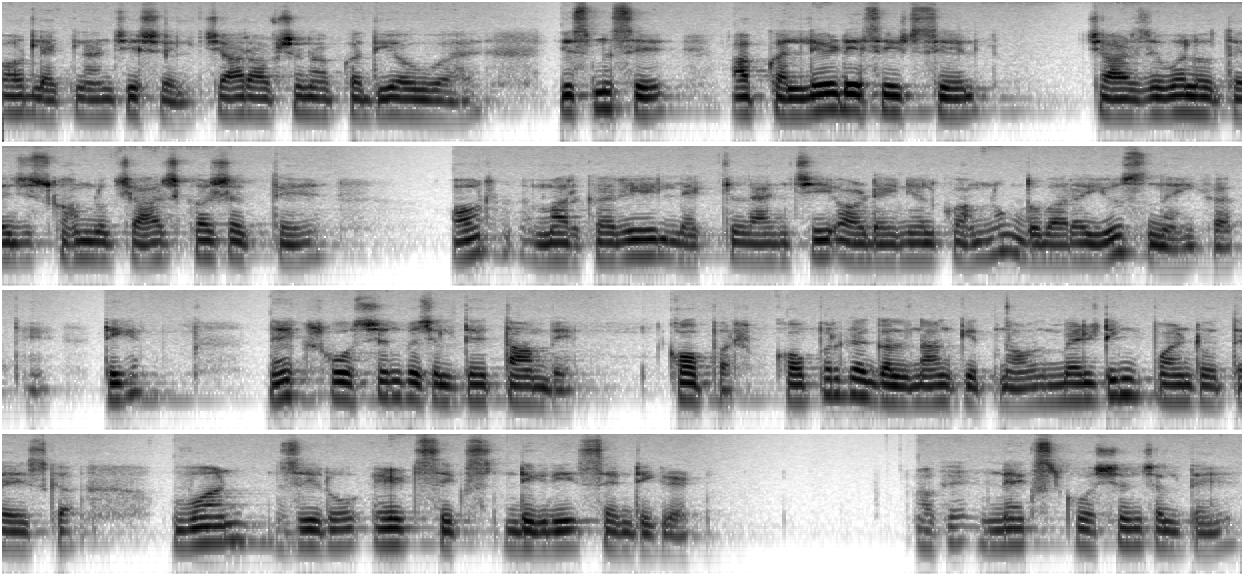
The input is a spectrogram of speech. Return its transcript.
और लेकलांची सेल चार ऑप्शन आपका दिया हुआ है। जिसमें से आपका लेड एसिड सेल चार्जेबल होता है, जिसको हम लोग चार्ज कर सकते हैं और मरकरी लेकलांची और डेनियल को हम लोग दोबारा यूज़ नहीं करते हैं, ठीक है? नेक्स्ट क्वेश्चन पे चलते हैं तांबे। कॉपर कॉपर का गलनांक कितना हो मेल्टिंग पॉइंट होता है इसका। One zero eight six degree centigrade okay next question चलते हैं।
